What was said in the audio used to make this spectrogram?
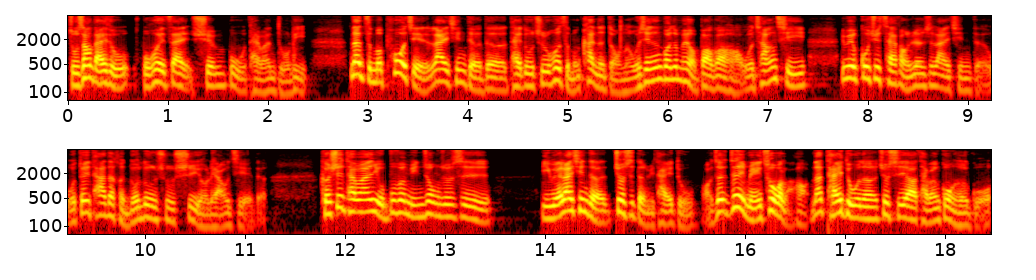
主张台独不会再宣布台湾独立。那怎么破解赖清德的台独之路，或怎么看得懂呢？我先跟观众朋友报告哈，我长期因为过去采访认识赖清德，我对他的很多论述是有了解的。可是台湾有部分民众就是以为赖清德就是等于台独哦，这这也没错了哈。那台独呢，就是要台湾共和国，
